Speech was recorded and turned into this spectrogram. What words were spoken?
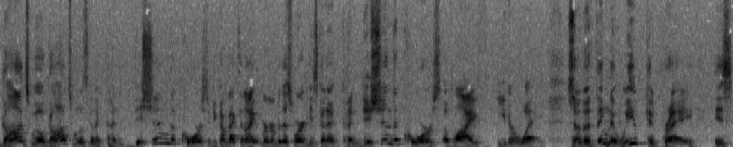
God's will, God's will is going to condition the course. If you come back tonight, remember this word, He's going to condition the course of life either way. So the thing that we could pray is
